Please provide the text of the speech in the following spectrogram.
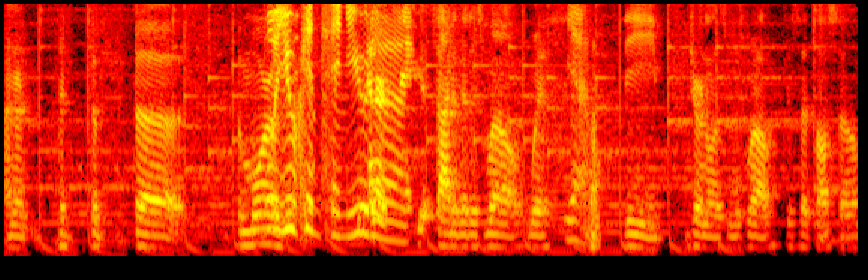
I don't the the the, the more Will you continue to? side of it as well with Yeah. the journalism as well, because that's also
